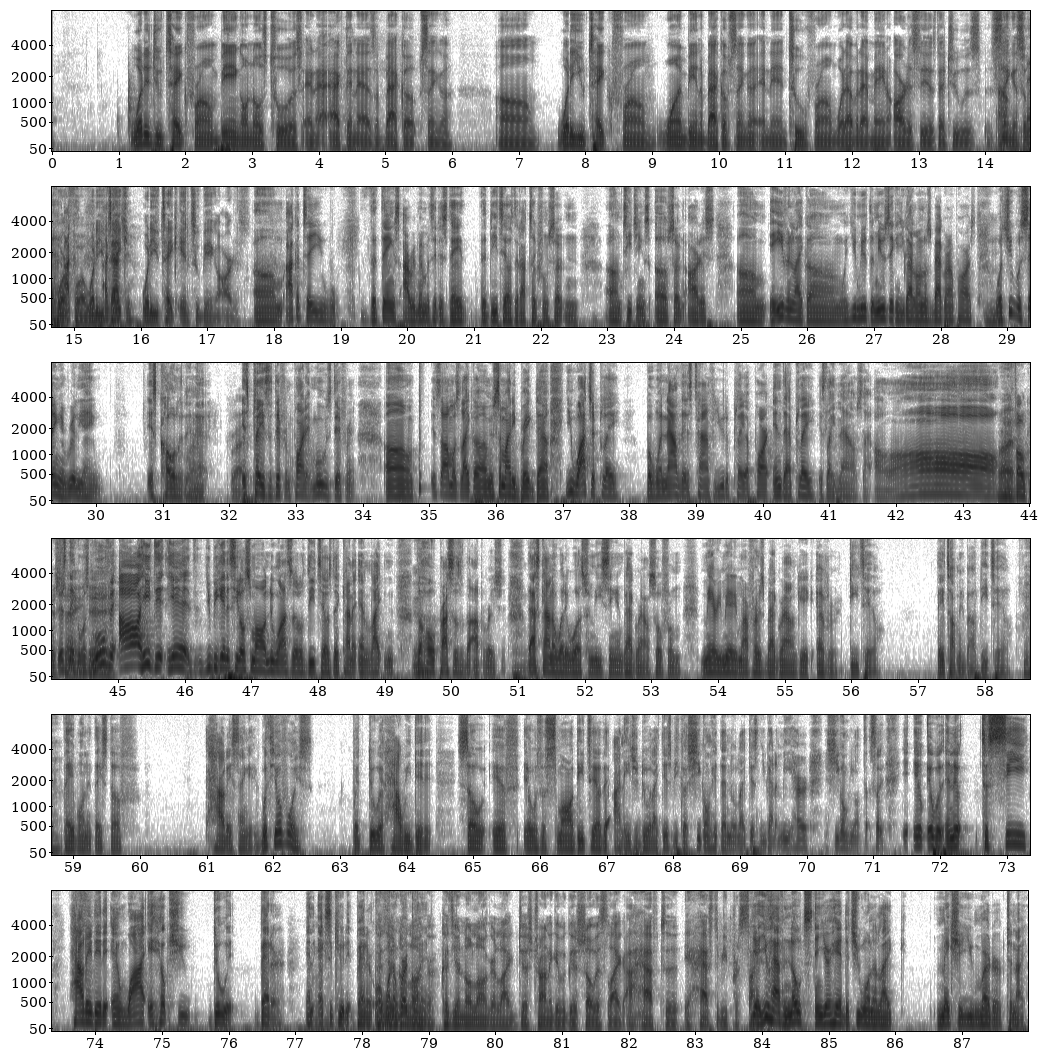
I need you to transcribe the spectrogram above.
what did you take from being on those tours and acting as a backup singer? Um, what do you take from one being a backup singer, and then two from whatever that main artist is that you was singing Oh, man, support could- for? What do you I take? you. What do you take into being an artist? Um, I could tell you the things I remember to this day, the details that I took from certain um, teachings of certain artists. Um, even like um, when you mute the music and you got on those background parts, what you were singing really ain't. It's colder than that. Right. It plays a different part. It moves different. Um, it's almost like um, if somebody break down, you watch a play, but when now that it's time for you to play a part in that play, it's like now it's like oh, The Focus this nigga was yeah. moving. Oh, he did. Yeah, you begin to see those small nuances, those details that kind of enlighten the whole process of the operation. Mm. That's kind of what it was for me singing background. So from Mary Mary, my first background gig ever, detail. They taught me about detail. They wanted their stuff, how they sang it with your voice, but do it how we did it. So if it was a small detail that I need you to do it like this because she gonna hit that note like this, and you got to meet her, and she gonna be on. T- so it, it, it was and it, to see how they did it and why it helps you do it better and mm. execute it better or want to work on it. Because you're no longer like just trying to give a good show. It's like I have to. It has to be precise. Yeah, you have notes in your head that you want to like make sure you murder tonight.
